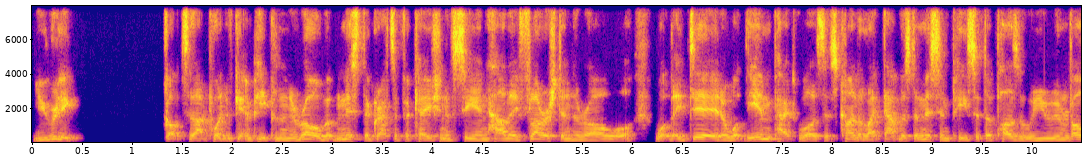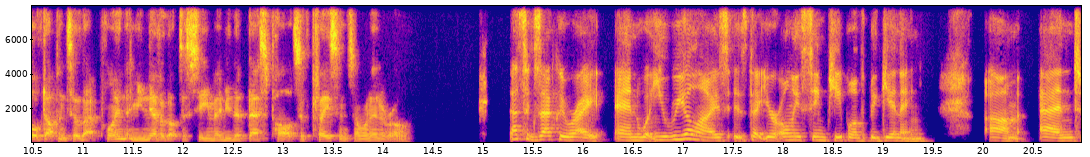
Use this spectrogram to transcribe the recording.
You really got to that point of getting people in the role, but missed the gratification of seeing how they flourished in the role or what they did or what the impact was. It's kind of like that was the missing piece of the puzzle. You were involved up until that point and you never got to see maybe the best parts of placing someone in a role. That's exactly right. And what you realize is that you're only seeing people at the beginning. Um, and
